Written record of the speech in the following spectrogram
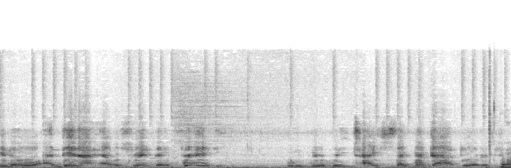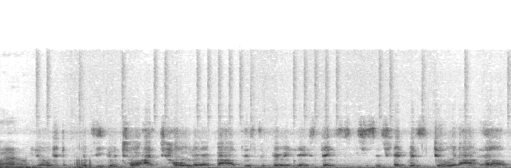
You know, and then I have a friend named Brandy, who we're really tight. She's like my goddaughter Wow. you know, the Utah, I told her about this the very next day. She said, Frank, let's do it. I'll help.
